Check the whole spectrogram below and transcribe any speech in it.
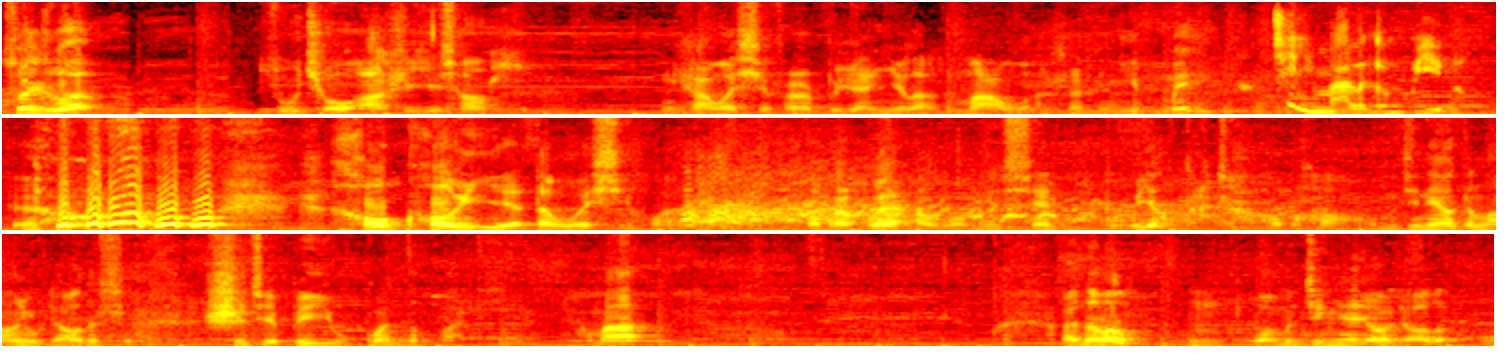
所以说，足球啊是一项，你看我媳妇儿不愿意了，骂我说你妹。去你妈了个逼！好狂野，但我喜欢。宝贝儿乖啊，我们先不要打岔，好不好？我们今天要跟狼友聊的是世界杯有关的话题，好吗？哎，那么，嗯，我们今天要聊的，嗯，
